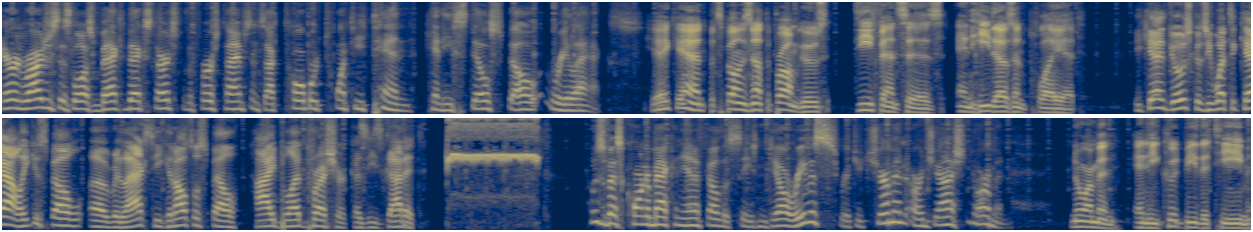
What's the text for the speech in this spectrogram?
Aaron Rodgers has lost back to back starts for the first time since October 2010. Can he still spell relax? Yeah, he can, but spelling's not the problem, Goose. Defense is, and he doesn't play it. He can, Goose, because he went to Cal. He can spell uh, relax. He can also spell high blood pressure because he's got it. Who's the best cornerback in the NFL this season? Darrelle Revis, Richard Sherman, or Josh Norman? Norman, and he could be the team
